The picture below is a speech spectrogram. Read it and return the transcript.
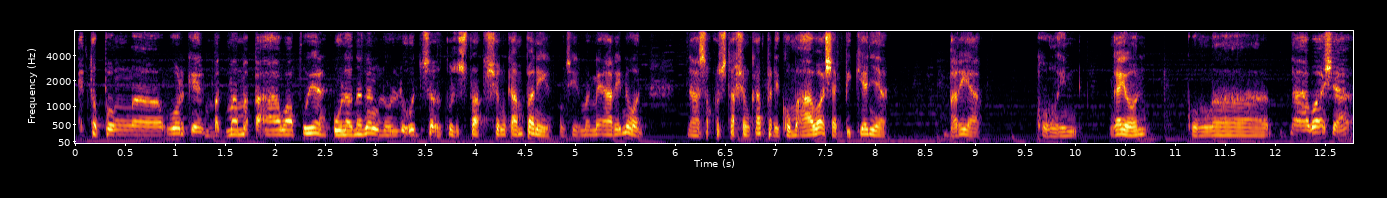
ito pong ah, worker, magmamakaawa po yan. Kulang na lang luluhod sa construction company. Kung sino may-ari noon, nasa construction company, kung maawa siya, bigyan niya, bariya. Kung hin- ngayon, kung ah, naawa siya,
